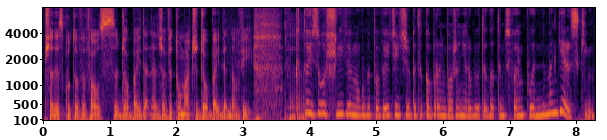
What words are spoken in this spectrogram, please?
przedyskutowywał z Joe Bidenem, że wytłumaczy Joe Bidenowi. Ktoś złośliwy mógłby powiedzieć, żeby tylko, broń Boże, nie robił tego tym swoim płynnym angielskim.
